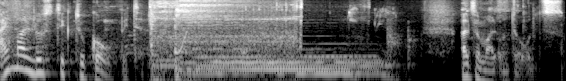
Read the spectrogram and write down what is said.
Einmal lustig to go, bitte. Also mal unter uns.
